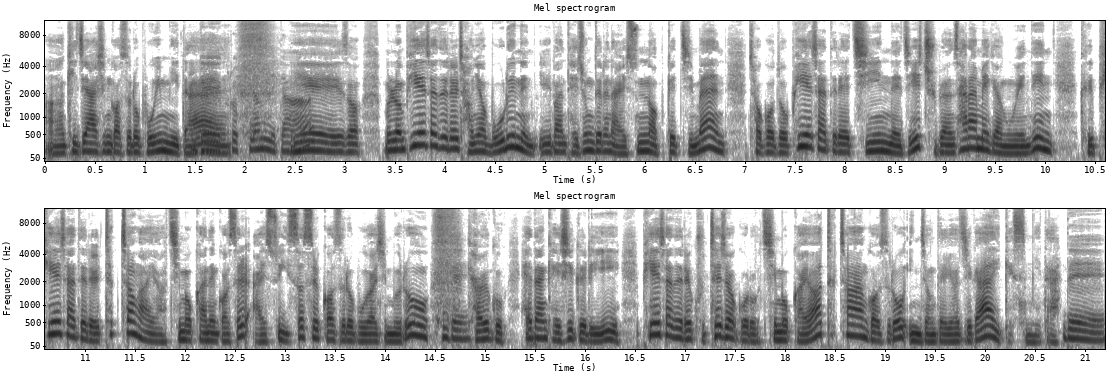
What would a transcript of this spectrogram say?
어, 기재하신 것으로 보입니다. 네, 그렇긴 합니다. 예, 그래서 물론 피해자들을 전혀 모르는 일반 대중들은 알 수는 없겠지만 적어도 피해자들 피해자들의 지인 내지 주변 사람의 경우에는 그 피해자들을 특정하여 지목하는 것을 알 수 있었을 것으로 보여지므로 네. 결국 해당 게시글이 피해자들을 구체적으로 지목하여 특정한 것으로 인정될 여지가 있겠습니다. 네.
